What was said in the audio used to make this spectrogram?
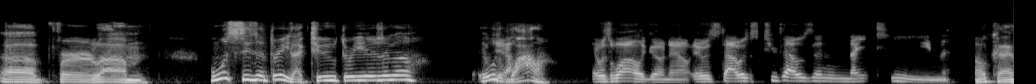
uh, for um, when was season three? Like two, three years ago. It was Yeah. wow. It was a while ago now. It was that was 2019. Okay.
